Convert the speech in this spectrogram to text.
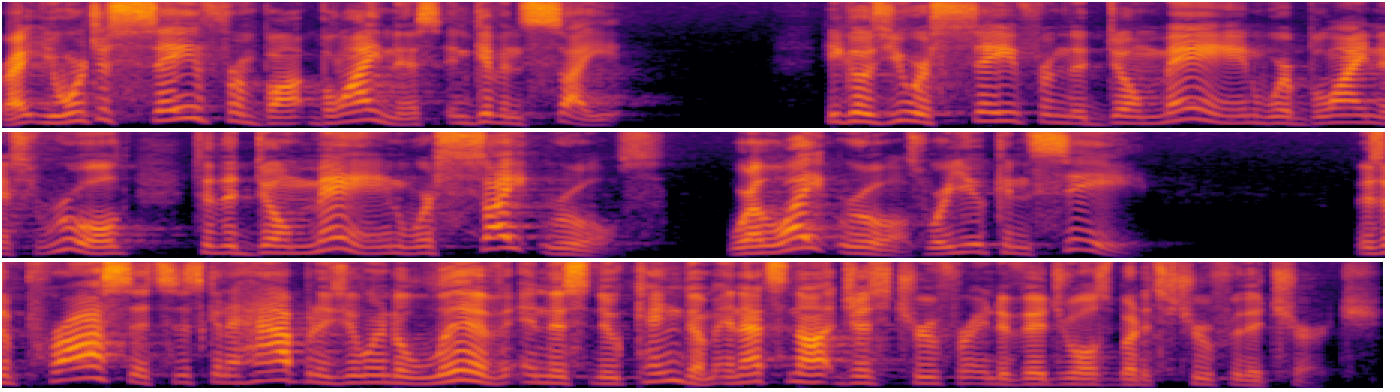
right? You weren't just saved from blindness and given sight. He goes, You were saved from the domain where blindness ruled to the domain where sight rules, where light rules, where you can see. There's a process that's going to happen as you learn to live in this new kingdom. And that's not just true for individuals, but it's true for the church.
